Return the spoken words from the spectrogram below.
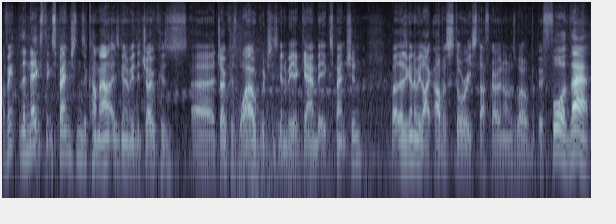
I think the next expansion to come out is going to be the Joker's uh, Joker's Wild, which is going to be a Gambit expansion. But there's going to be like other story stuff going on as well. But before that,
